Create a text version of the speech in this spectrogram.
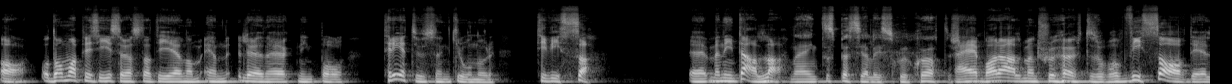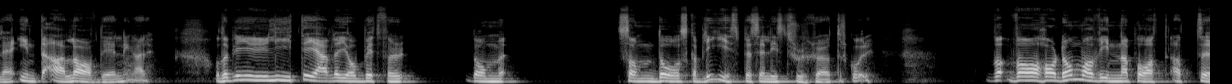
Ja, och de har precis röstat igenom en löneökning på 3000 kronor till vissa. Eh, Men inte alla. Nej, inte specialistsjuksköterska. Nej, bara allmänt sjuksköterskor på vissa avdelningar, inte alla avdelningar. Och då blir det ju lite jävla jobbigt för de som då ska bli specialistsjuksköterskor. Va, vad har de att vinna på att, att eh,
